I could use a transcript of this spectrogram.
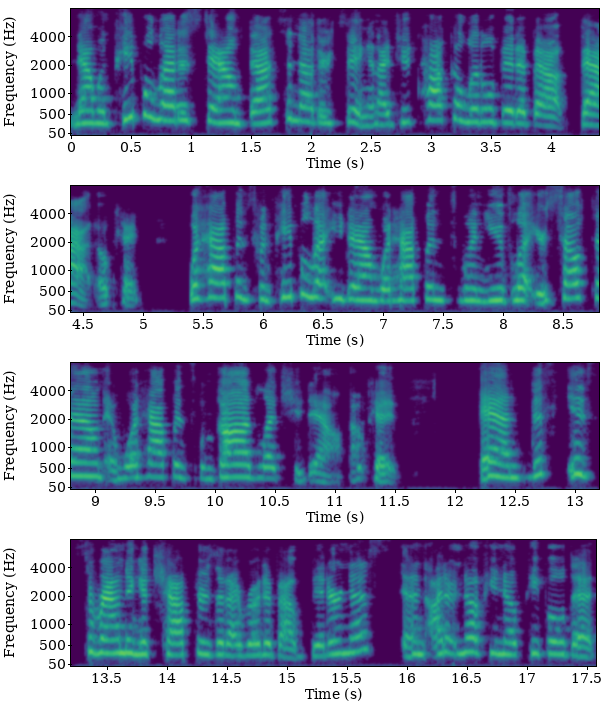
Now when people let us down, that's another thing. And I do talk a little bit about that. Okay what happens when people let you down, what happens when you've let yourself down, and what happens when God lets you down. Okay. And this is surrounding a chapter that I wrote about bitterness. And I don't know if you know people that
